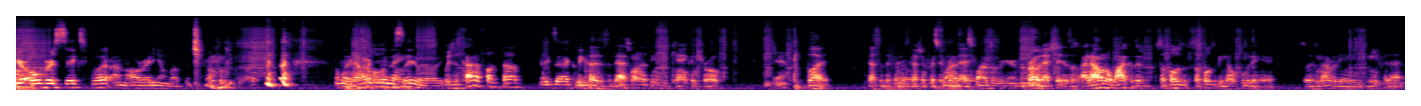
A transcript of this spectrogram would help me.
you're Oh. over six foot, I'm already in love with you. I'm like, how are you gonna thing. say that? Like, which is kind of fucked up exactly. because that's one of the things you can't control. You can't. But that's a different Bro, discussion for a different flies, day. flies over here, man. Bro, that shit is, and I don't know why, because there's supposed supposed to be no food in here, so there's not really any need for that.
